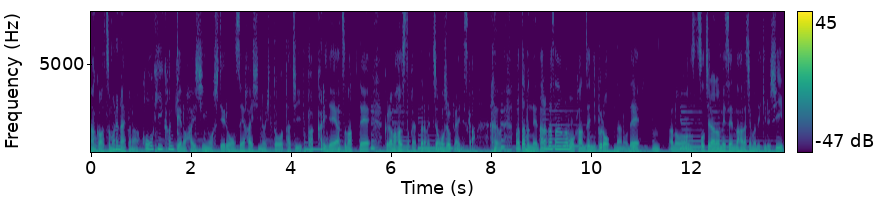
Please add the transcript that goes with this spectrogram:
なんか集まれないかな。コーヒー関係の配信をしている音声配信の人たちばっかりで集まって、クラブハウスとかやったらめっちゃ面白くないですか？まあ多分ね、田中さんはもう完全にプロなので、うん、あのそちらの目線の話もできるし、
